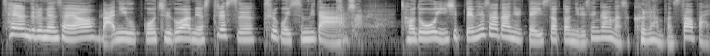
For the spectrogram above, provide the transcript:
사연 들으면서요 많이 웃고 즐거워하며 스트레스 풀고 있습니다. 감사합니다. 저도 20대 회사 다닐 때 있었던 일이 생각나서 글을 한번 써봐요.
